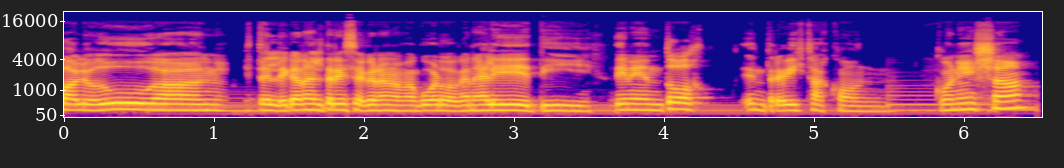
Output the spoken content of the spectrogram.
Pablo Dugan, este, el de Canal 13, que ahora no me acuerdo, Canal Eti. Tienen todas entrevistas con, con ella,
